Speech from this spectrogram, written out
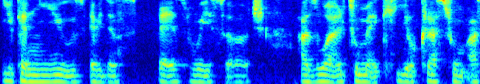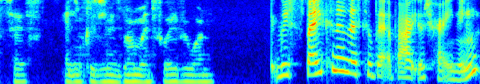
you can use evidence-based research as well to make your classroom a safe and inclusive environment for everyone. We've spoken a little bit about your training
